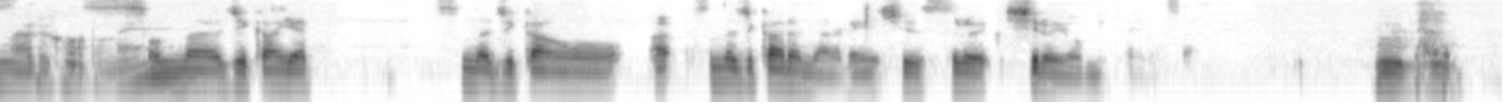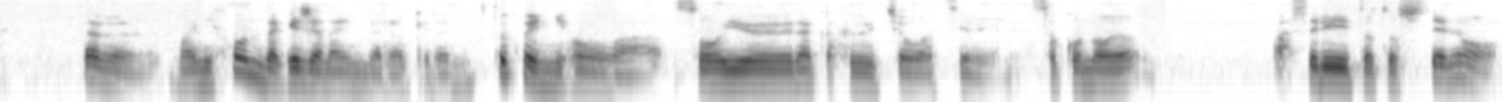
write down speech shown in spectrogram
なるほどね。そんな時間や、そんな時間を、あ、そんな時間あるなら練習する、しろよみたいなさ。うんうん。多分、まあ、日本だけじゃないんだろうけど、特に日本はそういうなんか風潮は強いよね。そこのアスリートとしての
